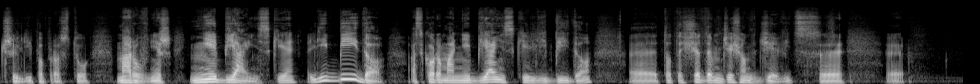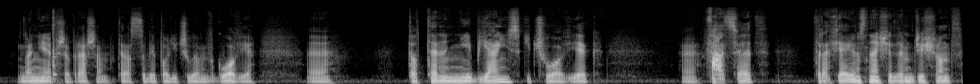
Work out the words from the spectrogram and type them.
czyli po prostu ma również niebiańskie libido. A skoro ma niebiańskie libido, to te 70 dziewic, no nie, przepraszam, teraz sobie policzyłem w głowie, to ten niebiański człowiek, facet, trafiając na 70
